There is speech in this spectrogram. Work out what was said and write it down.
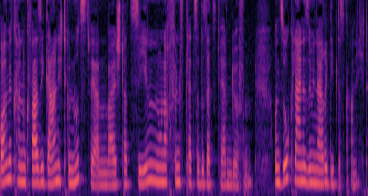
Räume können quasi gar nicht genutzt werden, weil statt zehn nur noch fünf Plätze besetzt werden dürfen. Und so kleine Seminare gibt es gar nicht.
